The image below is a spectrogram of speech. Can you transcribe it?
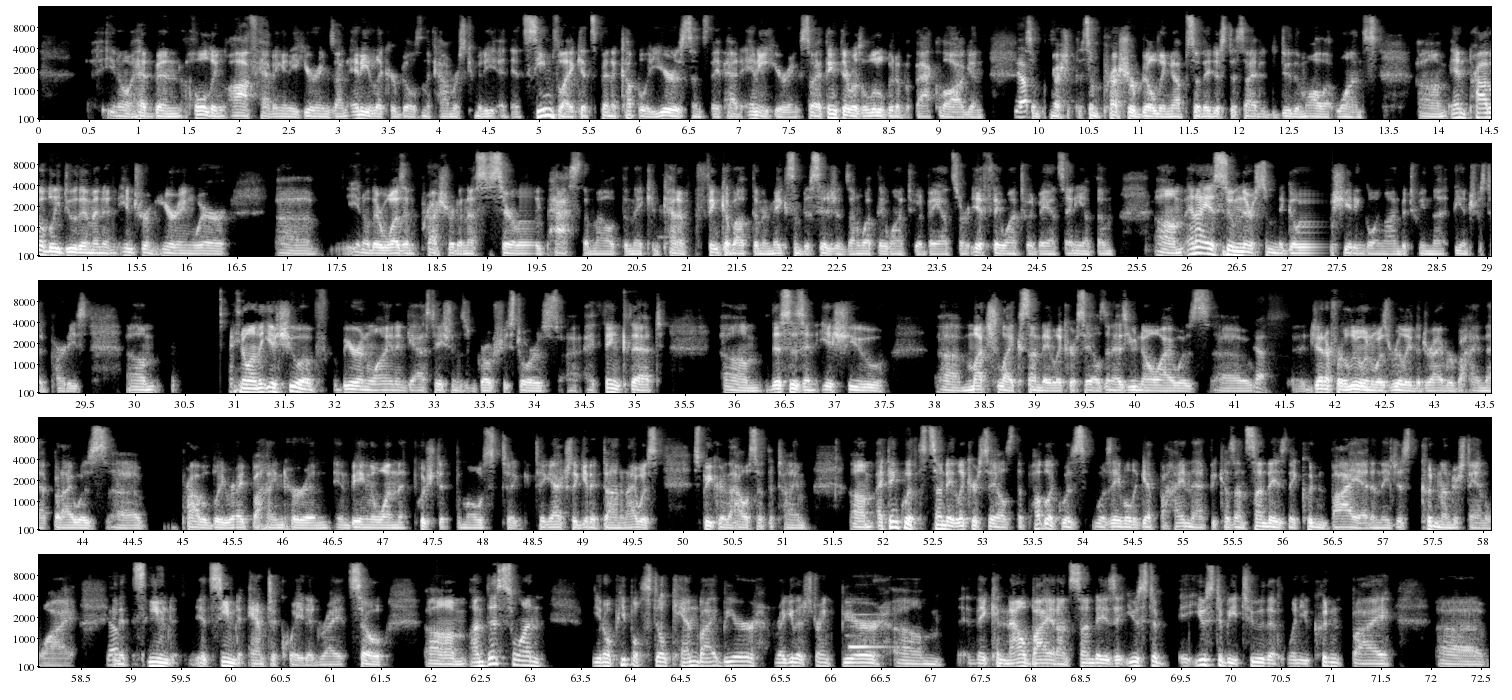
you know, had been holding off having any hearings on any liquor bills in the Commerce Committee. And it seems like it's been a couple of years since they've had any hearings. So I think there was a little bit of a backlog and yep. some pressure, some pressure building up. So they just decided to do them all at once, um, and probably do them in an interim hearing where. Uh, you know, there wasn't pressure to necessarily pass them out, then they can kind of think about them and make some decisions on what they want to advance or if they want to advance any of them. Um, and I assume there's some negotiating going on between the, the interested parties. Um, you know, on the issue of beer and wine and gas stations and grocery stores, I think that um, this is an issue uh, much like Sunday liquor sales. And as you know, I was uh, yes. Jennifer Loon was really the driver behind that, but I was uh, probably right behind her and, in being the one that pushed it the most to, to actually get it done. And I was Speaker of the House at the time. Um, I think with Sunday liquor sales, the public was was able to get behind that because on Sundays they couldn't buy it and they just couldn't understand why. Yep. And it seemed it seemed antiquated, right? So um, on this one, you know, people still can buy beer, regular strength beer. Um, they can now buy it on Sundays. It used to it used to be too that when you couldn't buy uh,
